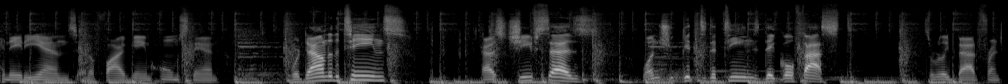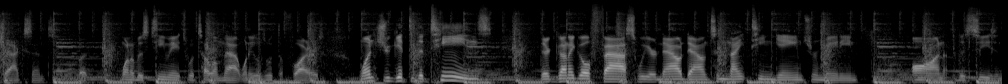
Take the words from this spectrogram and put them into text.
Canadiens in a five game homestand. We're down to the teens. As Chief says, once you get to the teens, they go fast. It's a really bad French accent, but one of his teammates would tell him that when he was with the Flyers. Once you get to the teens, they're going to go fast. We are now down to 19 games remaining on the season.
